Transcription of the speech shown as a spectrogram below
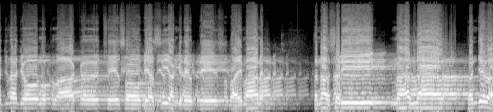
ਅੱਜ ਦਾ ਜੋ ਮੁੱਖ ਵਾਕ 682 ਅੰਗ ਦੇ ਉੱਤੇ ਸੁਭਾਏਮਾਨ ਤਨਾਸਰੀ ਮਹੱਲਾ ਪੰਜਵਾ।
